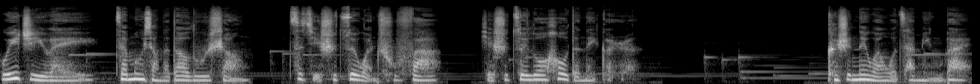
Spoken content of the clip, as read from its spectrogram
我一直以为在梦想的道路上，自己是最晚出发，也是最落后的那个人。可是那晚我才明白。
